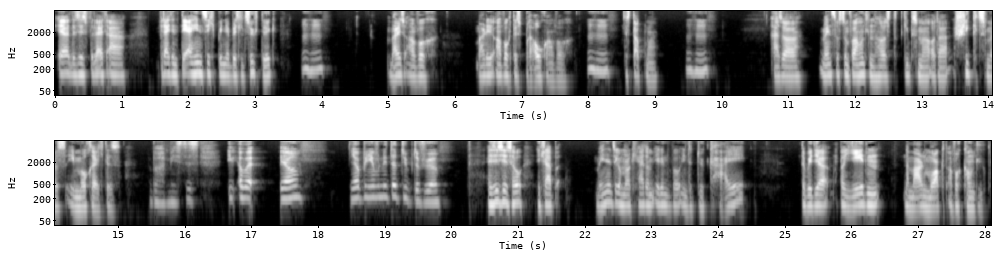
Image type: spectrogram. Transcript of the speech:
Ja, das ist vielleicht auch, vielleicht in der Hinsicht bin ich ein bisschen süchtig, mhm. weil es einfach, weil ich einfach das brauche einfach. Mhm. Das taugt mir. Mhm. Also, wenn du was zum Verhandeln hast, gib's mir oder schickt's mir's, ich mache euch das. Boah, mir ist das. Ich, aber ja, ja, bin ich einfach nicht der Typ dafür. Es ist ja so, ich glaube, wenn ihr es einmal gehört haben, irgendwo in der Türkei, da wird ja bei jedem normalen Markt einfach gehandelt.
